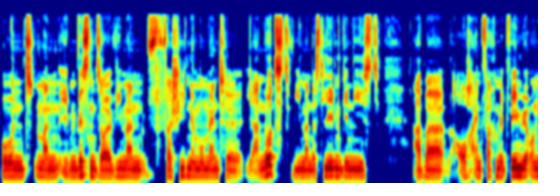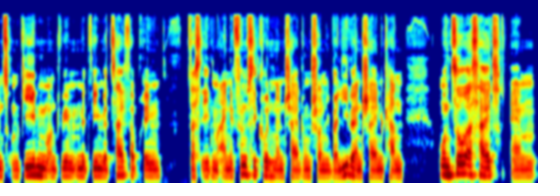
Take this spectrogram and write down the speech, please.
und man eben wissen soll, wie man verschiedene Momente ja nutzt, wie man das Leben genießt, aber auch einfach mit wem wir uns umgeben und wem, mit wem wir Zeit verbringen, dass eben eine 5-Sekunden-Entscheidung schon über Liebe entscheiden kann und sowas halt. Ähm,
